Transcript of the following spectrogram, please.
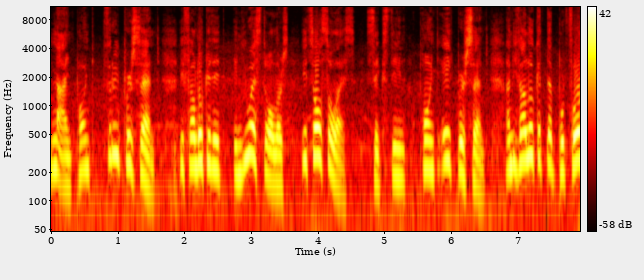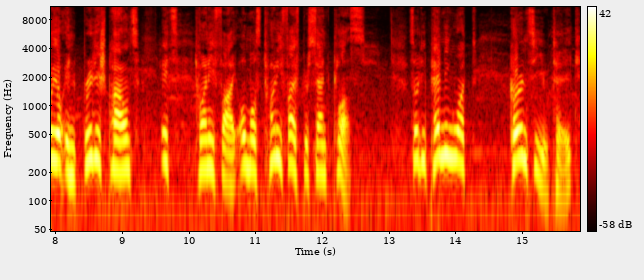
9.3%. If I look at it in US dollars, it's also less, 16.8%. And if I look at the portfolio in British pounds, it's 25, almost 25% plus. So depending what currency you take,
